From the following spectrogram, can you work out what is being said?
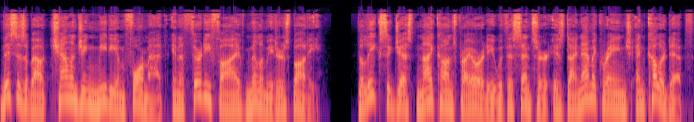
This is about challenging medium format in a 35 millimeters body. The leaks suggest Nikon's priority with this sensor is dynamic range and color depth,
